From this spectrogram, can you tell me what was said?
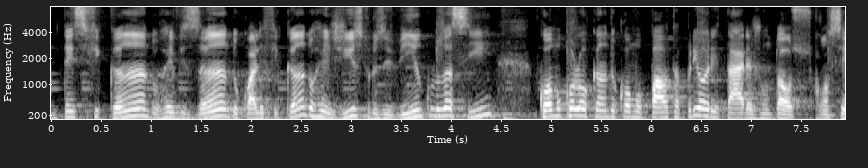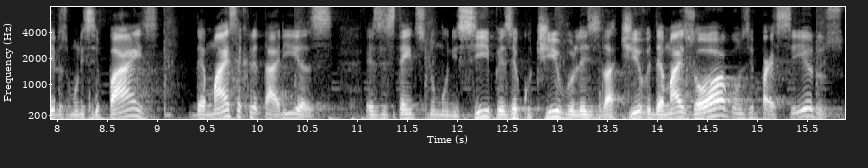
intensificando, revisando, qualificando registros e vínculos, assim como colocando como pauta prioritária junto aos conselhos municipais, demais secretarias existentes no município, executivo, legislativo e demais órgãos e parceiros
